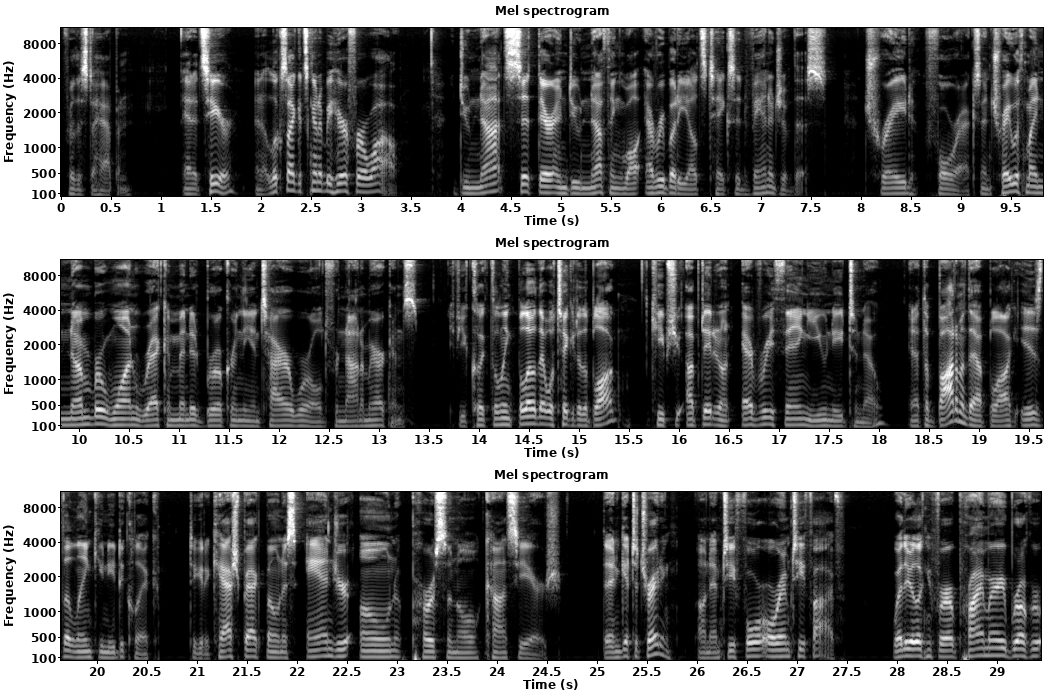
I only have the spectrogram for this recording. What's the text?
for this to happen. And it's here, and it looks like it's going to be here for a while. Do not sit there and do nothing while everybody else takes advantage of this. Trade Forex and trade with my number one recommended broker in the entire world for non Americans. If you click the link below, that will take you to the blog, keeps you updated on everything you need to know. And at the bottom of that blog is the link you need to click to get a cashback bonus and your own personal concierge. Then get to trading on MT4 or MT5. Whether you're looking for a primary broker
